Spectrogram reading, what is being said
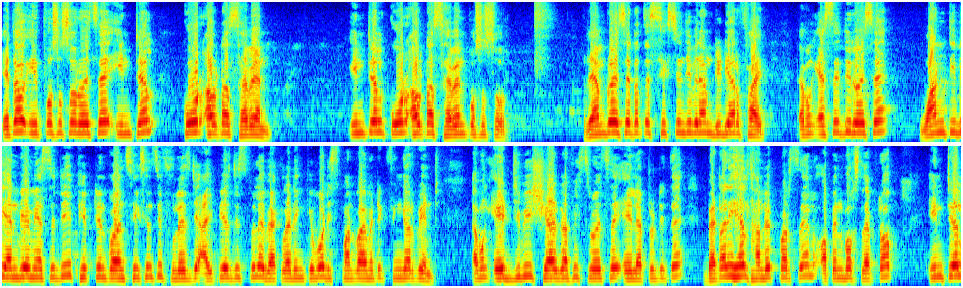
এটাও এই প্রসেসর রয়েছে Intel core ultra seven Intel core ultra seven processor RAM রয়েছে এটাতে sixteen GB RAM DDR five এবং এসএসডি রয়েছে ওয়ান টিবি এনবিএম SSD fifteen point six inch full HD IPS display backlighting keyboard smart biometric fingerprint এবং এইট জিবি শেয়ার গ্রাফিক্স রয়েছে এই ল্যাপটপটিতে battery health hundred percent open box laptop Intel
